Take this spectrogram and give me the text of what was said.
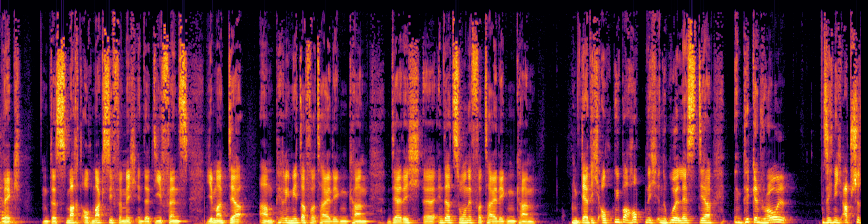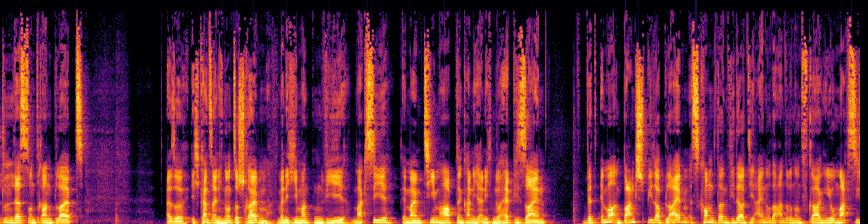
weg. Und das macht auch Maxi für mich in der Defense. Jemand, der am Perimeter verteidigen kann, der dich äh, in der Zone verteidigen kann, der dich auch überhaupt nicht in Ruhe lässt, der im Pick and Roll sich nicht abschütteln lässt und dran bleibt. Also ich kann es eigentlich nur unterschreiben. Wenn ich jemanden wie Maxi in meinem Team habe, dann kann ich eigentlich nur happy sein. Wird immer ein Bankspieler bleiben. Es kommen dann wieder die ein oder anderen und fragen, jo, Maxi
